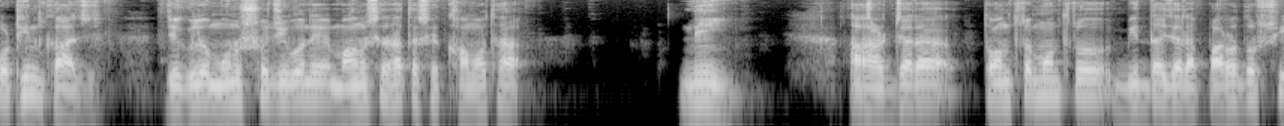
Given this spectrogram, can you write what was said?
কঠিন কাজ, যেগুলো মনুষ্য জীবনে মানুষের হাতে সে ক্ষমতা নেই, আর যারা তন্ত্রমন্ত্র বিদ্যায় যারা পারদর্শী,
